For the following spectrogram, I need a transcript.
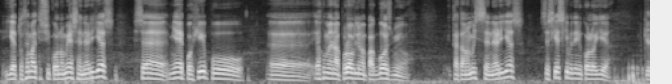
για το θέμα της οικονομίας ενέργειας σε μια εποχή που ε, έχουμε ένα πρόβλημα παγκόσμιο κατανομής της ενέργειας σε σχέση και με την οικολογία. Και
